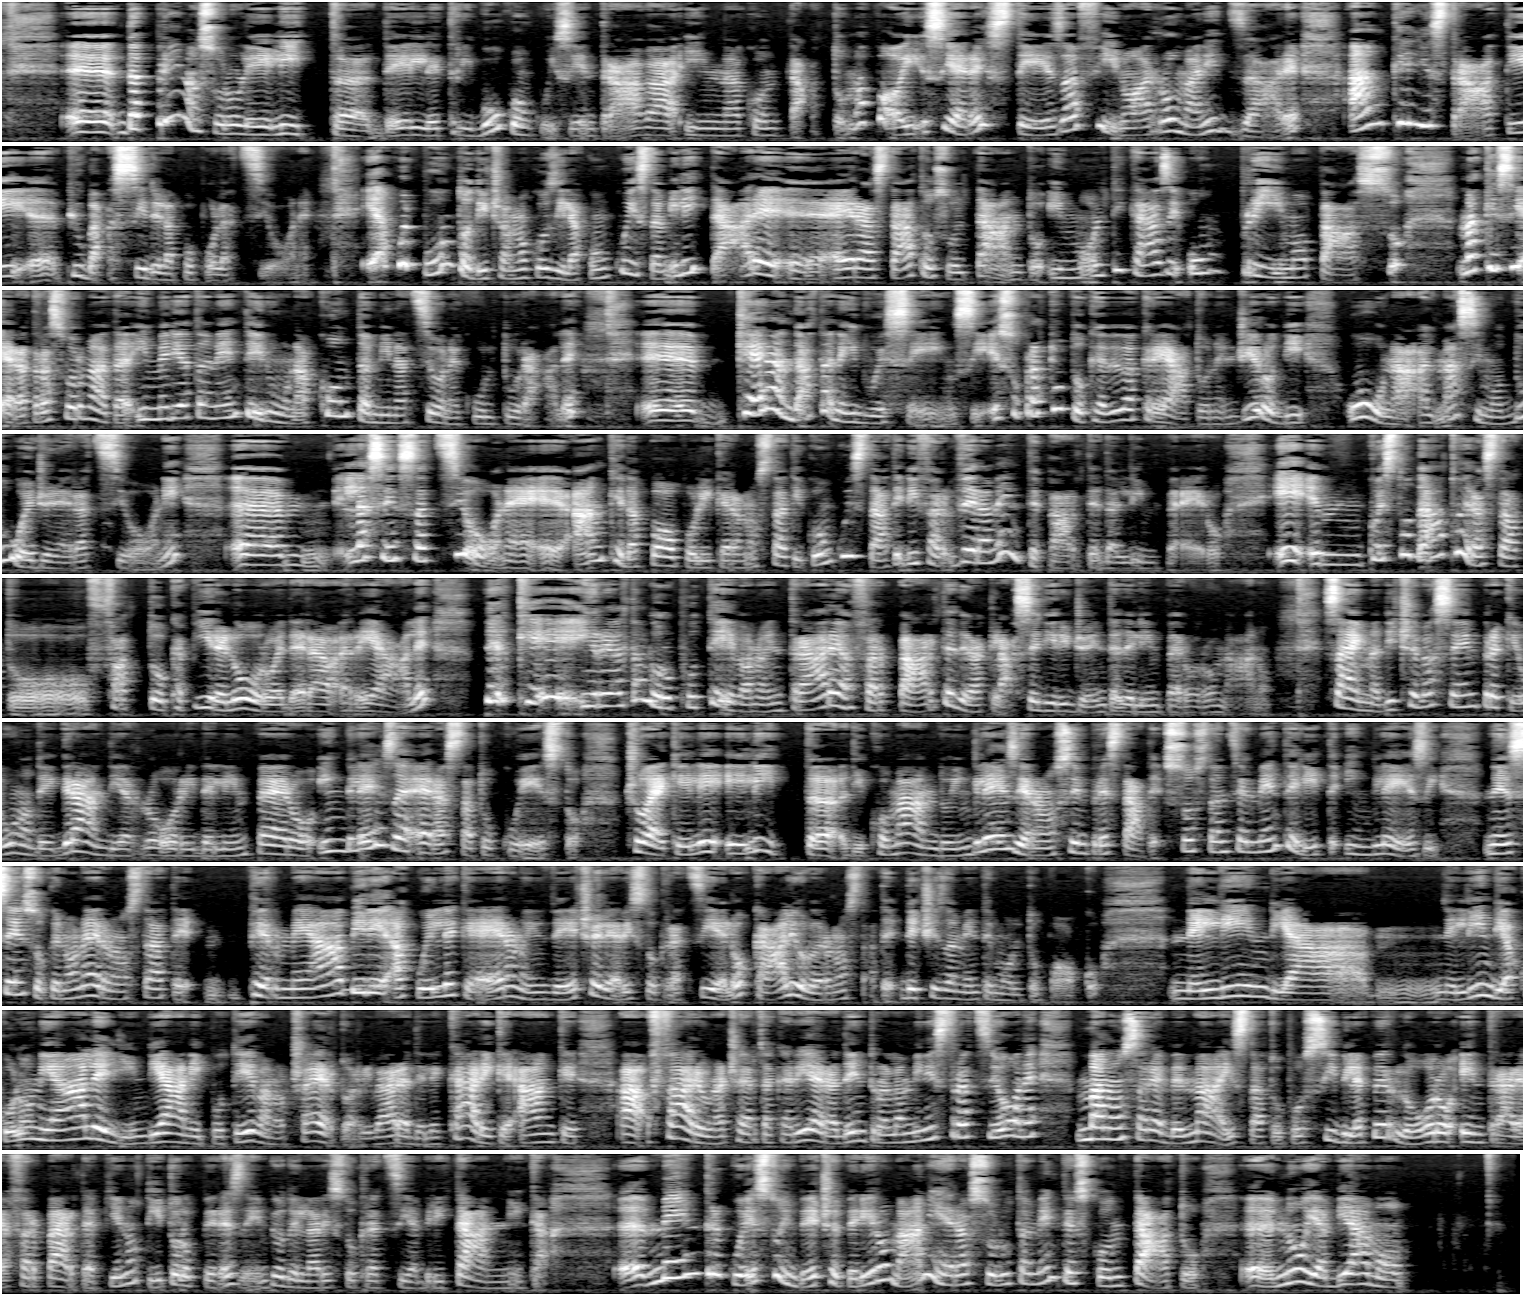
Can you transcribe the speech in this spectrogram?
eh, dapprima solo le elite delle tribù con cui si entrava in contatto, ma poi si era estesa fino a romanizzare anche gli strati eh, più bassi della popolazione. E a quel punto, diciamo così, la conquista militare eh, era stato soltanto in molti casi un primo passo ma che si era trasformata immediatamente in una contaminazione culturale eh, che era andata nei due sensi e soprattutto che aveva creato nel giro di una, al massimo due generazioni, ehm, la sensazione eh, anche da popoli che erano stati conquistati di far veramente parte dall'impero e ehm, questo dato era stato fatto capire loro ed era reale perché in realtà loro potevano entrare a far parte della classe dirigente dell'impero romano. Syme diceva sempre che uno dei grandi errori dell'impero inglese era stato questo, cioè che le elite di comando inglesi erano sempre state sostanzialmente elite inglesi, nel senso che non erano state permeabili a quelle che erano invece le aristocrazie locali o lo erano state decisamente molto poco. Nell'India, nell'India, coloniale gli indiani potevano certo arrivare a delle cariche, anche a fare una certa carriera dentro all'amministrazione, ma non sarebbe mai stato possibile per loro entrare a far parte a pieno titolo, per esempio, dell'aristocrazia britannica. Eh, mentre questo invece per i romani era assolutamente scontato. Eh, noi abbiamo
